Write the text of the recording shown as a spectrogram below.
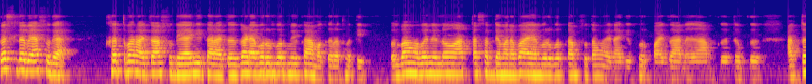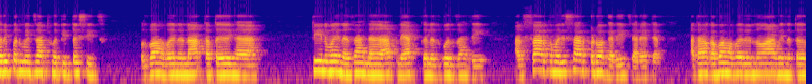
कसलं बी असू द्या. खत भरायचं असू द्या हे करायचं. गड्याबरोबर मी कामं करत होते. पण भावा बहिणीनं आत्ता सध्या मला बायांबरोबर काम सुद्धा व्हायला नाही की खुरपाय जाणं आमकं तमकं. आणि तरी पण मी जात होती तशीच. पण भावा बहिणीनं आत्ता तर ह्या तीन महिनं झालं आपली अक्कलच बंद झाली. आणि सारखं म्हणजे सारखं डोक्यात विचार येतात आता हा का बहिणीनं आम्हीनं तर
